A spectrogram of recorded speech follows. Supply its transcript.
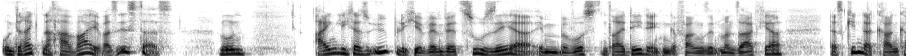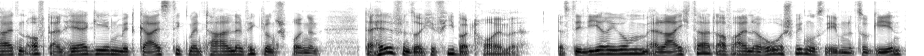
und direkt nach Hawaii. Was ist das? Nun, eigentlich das Übliche, wenn wir zu sehr im bewussten 3D-Denken gefangen sind. Man sagt ja, dass Kinderkrankheiten oft einhergehen mit geistig-mentalen Entwicklungssprüngen. Da helfen solche Fieberträume. Das Delirium erleichtert, auf eine hohe Schwingungsebene zu gehen.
